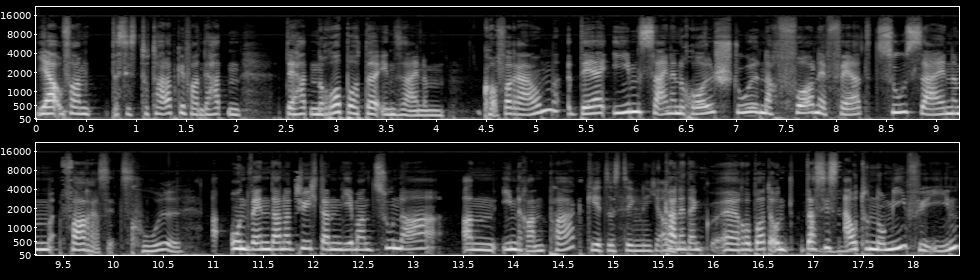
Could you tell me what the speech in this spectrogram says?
ja, und vor allem, das ist total abgefahren. Der hat einen, der hat einen Roboter in seinem Kofferraum, der ihm seinen Rollstuhl nach vorne fährt zu seinem Fahrersitz. Cool. Und wenn da natürlich dann jemand zu nah an ihn ranparkt, Geht das Ding nicht auf? kann er den äh, Roboter und das ist Autonomie für ihn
